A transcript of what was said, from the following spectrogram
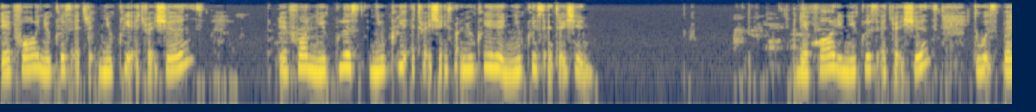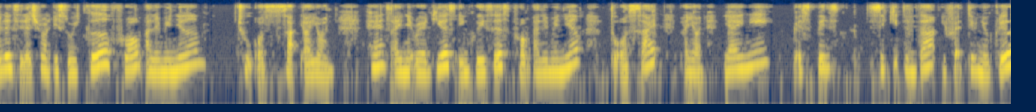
therefore nucleus attra nuclear attractions. Therefore, nucleus nuclear attraction is not nuclear nucleus attraction. Therefore, the nucleus attractions towards valence electron is weaker from aluminium to oxide ion. Hence, ionic radius increases from aluminium to oxide ion. Yang ini, explain sikit tentang effective nuclear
